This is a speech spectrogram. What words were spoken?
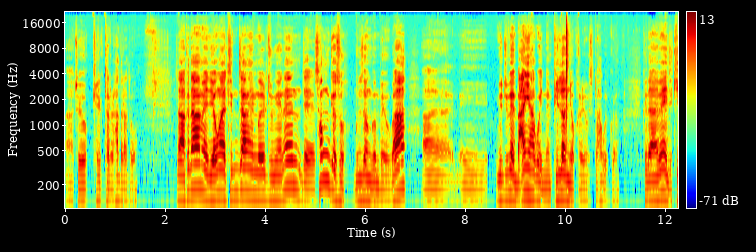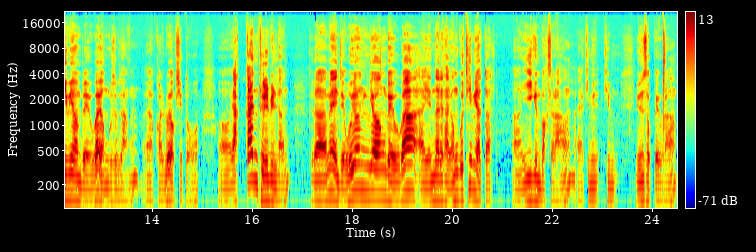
어, 조역 캐릭터를 하더라도 자, 그 다음에 영화의 등장인물 중에는 이제 성교수 문성근 배우가 어, 이, 요즘에 많이 하고 있는 빌런 역할을 여기서 또 하고 있고요. 그 다음에 이제 김희연 배우가 연구소장 역할로 역시 또 어, 약간 덜 빌런. 그 다음에 이제 오연경 배우가 옛날에 다 연구팀이었던 어, 이균 박사랑 김, 김 윤석 배우랑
